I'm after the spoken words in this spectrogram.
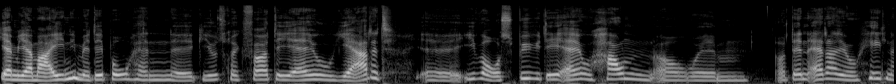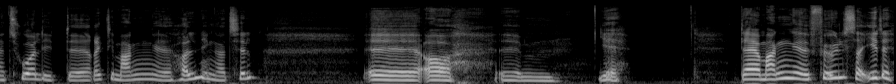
Jamen, jeg er meget enig med det, Bo han øh, giver udtryk for. Det er jo hjertet øh, i vores by. Det er jo havnen, og, øh, og den er der jo helt naturligt øh, rigtig mange øh, holdninger til. Øh, og øh, ja, der er mange øh, følelser i det,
